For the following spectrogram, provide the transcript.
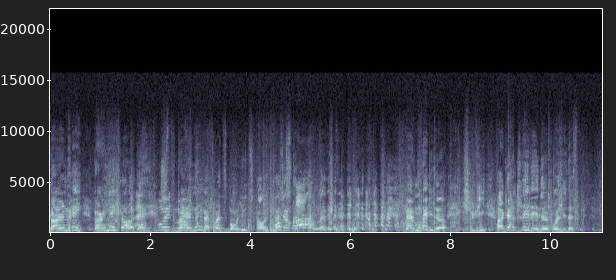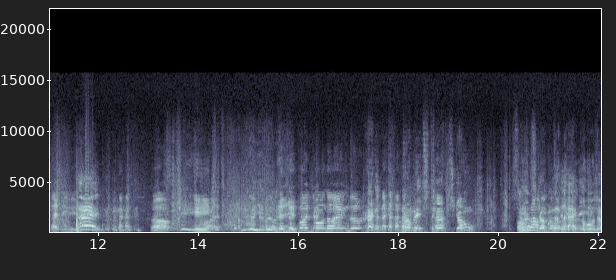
Barney, Barney Cadet. J'ai dit, Barney, ma foi du bon Dieu, tu colles pas, tu parles. Ben moi, là, je lui, regarde-les les deux poilus de... C'est lui. Hey! Ah. On ne pas du monde de même, là. Non, mais tu te rends compte? Pas -tu compte de compte. l'air qu'on a?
